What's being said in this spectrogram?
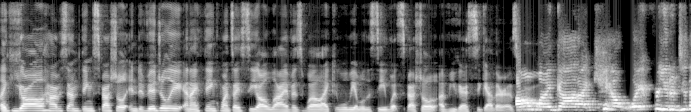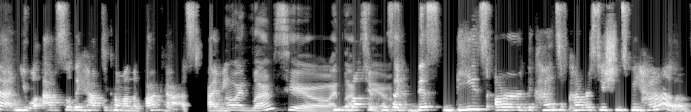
Like y'all have something special individually and I think once I see y'all live as well, I will be able to see what's special of you guys together as oh well. Oh my god, I can't wait for you to do that and you will absolutely have to come on the podcast. I mean Oh, I'd love to. I'd love, love to. Because like this these are the kinds of conversations conversations we have.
